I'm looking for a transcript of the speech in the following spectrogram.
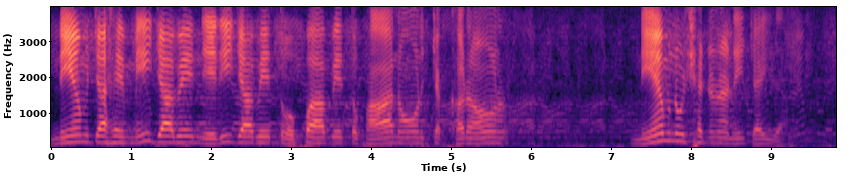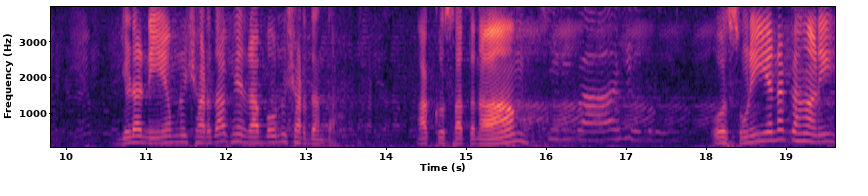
ਨਿਯਮ ਚਾਹੇ ਮੀਂਹ ਜਾਵੇ ਨੇਰੀ ਜਾਵੇ ਧੁੱਪ ਆਵੇ ਤੂਫਾਨ ਆਉਣ ਝੱਖੜ ਆਉਣ ਨਿਯਮ ਨੂੰ ਛੱਡਣਾ ਨਹੀਂ ਚਾਹੀਦਾ। ਜਿਹੜਾ ਨਿਯਮ ਨੂੰ ਛੱਡਦਾ ਫਿਰ ਰੱਬ ਉਹਨੂੰ ਛੱਡ ਦਿੰਦਾ। ਆਖੋ ਸਤਨਾਮ। ਸ੍ਰੀ ਉਹ ਸੁਣੀ ਹੈ ਨਾ ਕਹਾਣੀ?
